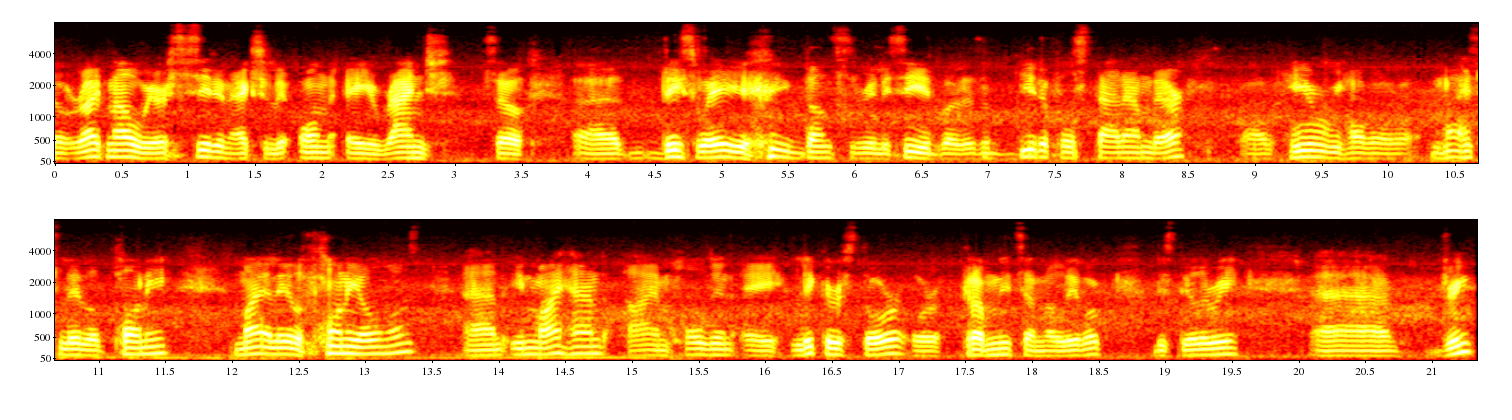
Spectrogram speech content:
So right now we are sitting actually on a ranch. So uh, this way you don't really see it, but there's a beautiful stallion there. Uh, here we have a nice little pony, my little pony almost. And in my hand I'm holding a liquor store or Kramnitsa Nalivok distillery uh, drink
